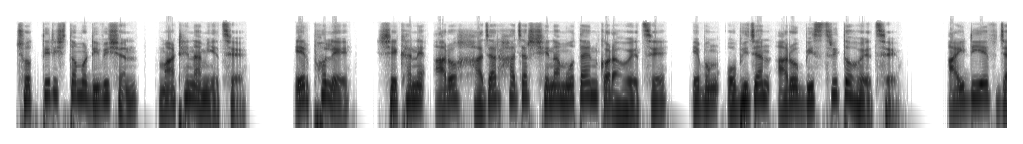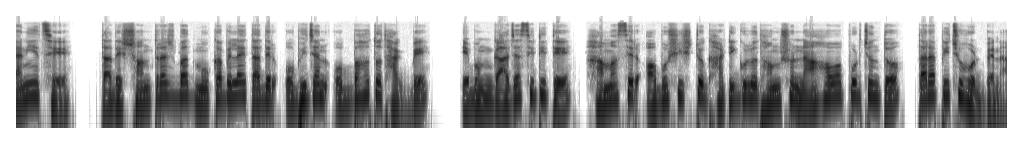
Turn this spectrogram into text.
ছত্রিশতম ডিভিশন, মাঠে নামিয়েছে। এর ফলে সেখানে আরও হাজার হাজার সেনা মোতায়েন করা হয়েছে এবং অভিযান আরও বিস্তৃত হয়েছে। আইডিএফ জানিয়েছে, তাদের সন্ত্রাসবাদ মোকাবেলায় তাদের অভিযান অব্যাহত থাকবে এবং গাজা সিটিতে হামাসের অবশিষ্ট ঘাঁটিগুলো ধ্বংস না হওয়া পর্যন্ত তারা পিছু হটবে না।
